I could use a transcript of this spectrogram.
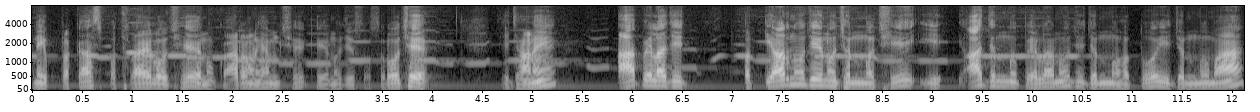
અને એ પ્રકાશ પથરાયેલો છે, એનું કારણ એમ છે કે એનો જે સસરો છે, એ જાણે આ પહેલાં જે અત્યારનો જે એનો જન્મ છે, એ આ જન્મ પહેલાંનો જે જન્મ હતો, એ જન્મમાં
